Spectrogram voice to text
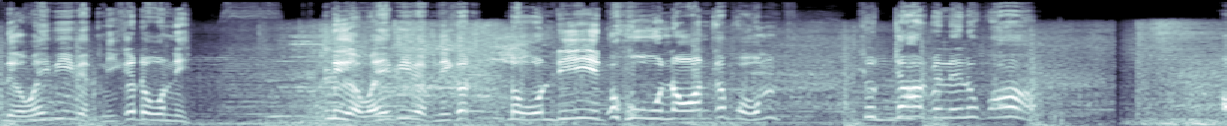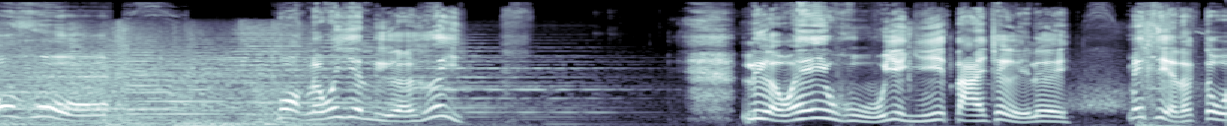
เหลือไว้พี่แบบนี้ก็โดนดิเหลือไว้พี่แบบนี้ก็โดนดีโอ้โหนอนครับผม สุดยอดไปเลยลูกพ่อโอ้โหบอกเลยว่าอย่าเหลือเฮ้ยเหลือไว้ให้หูอย่างนี้ตายเฉยเลย ไม่เสียทักตัว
